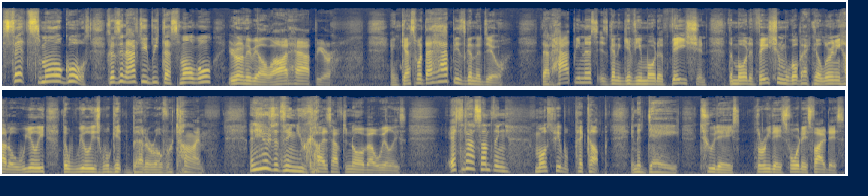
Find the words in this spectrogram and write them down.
Set small goals. Because then after you beat that small goal, you're going to be a lot happier. And guess what that happy is going to do? That happiness is going to give you motivation. The motivation will go back to learning how to wheelie. The wheelies will get better over time. And here's the thing you guys have to know about wheelies. It's not something most people pick up in a day, two days, three days, four days, five days.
